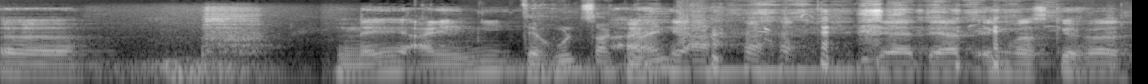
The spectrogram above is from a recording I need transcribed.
Äh, pff, nee, eigentlich nie. Der Hund sagt nein. Ja, der, der hat irgendwas gehört.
